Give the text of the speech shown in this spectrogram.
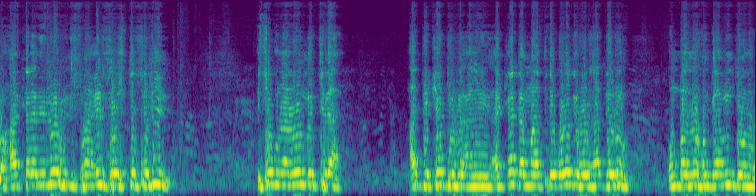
waxaa kale liloobin ismaaciil soosto sabiil isaguna loo matila hadda kadib yani ay ka dhammaatay qoladii hore haddenu unbaa loo hogaamin doono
